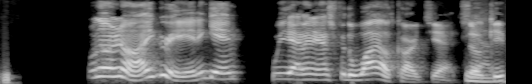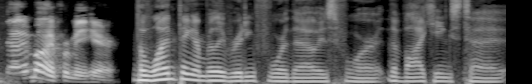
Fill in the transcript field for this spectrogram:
well, no, no, no, I agree. And again, we haven't asked for the wild cards yet, so Yeah. keep that in mind for me here. The one thing I'm really rooting for though is for the Vikings to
